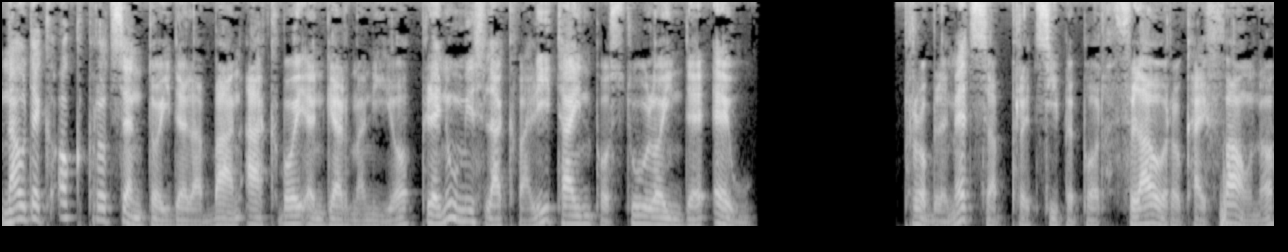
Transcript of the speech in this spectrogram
Naudec hoc procentoi de la ban acvoi en Germanio plenumis la qualitain postuloin de EU. Problemezza precipe por flauro cae fauno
